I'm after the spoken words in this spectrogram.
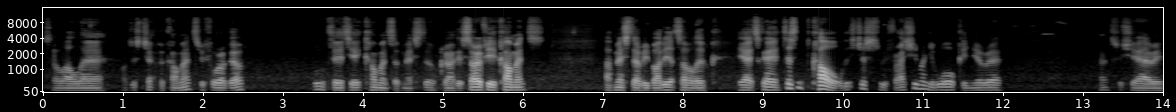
So I'll uh, I'll just check for comments before I go. Ooh, 38 comments I've missed. Oh, crikey. Sorry for your comments. I've missed everybody. Let's have a look. Yeah, it's good. It isn't cold. It's just refreshing when you're walking. You're. Uh... Thanks for sharing.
